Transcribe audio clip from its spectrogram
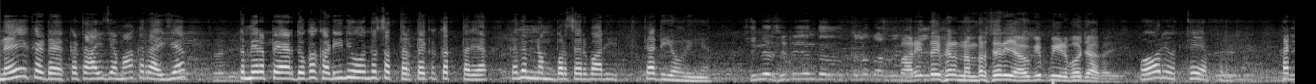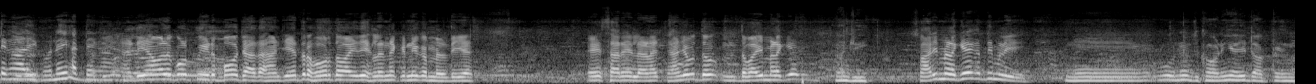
ਨਹੀਂ ਕਟ- ਕਟਾਈ ਜਮਾ ਕਰਾਈ ਆ। ਤੇ ਮੇਰਾ ਪੈਰ ਦੁਖਾ ਖੜੀ ਨਹੀਂ ਹੁੰਦਾ 70 ਤੇ 71 ਆ। ਕਹਿੰਦੇ ਨੰਬਰ ਸਿਰ ਵਾਰੀ ਤੁਹਾਡੀ ਆਉਣੀ ਆ। ਸੀਨੀਅਰ ਸਿਟੀਜ਼ਨ ਤਾਂ ਪਹਿਲਾਂ ਕਰਦੇ ਬਾਰੀ ਤੇ ਫਿਰ ਨੰਬਰ ਸਿਰ ਹੀ ਆਊਗੀ ਭੀੜ ਬਹੁਤ ਜ਼ਿਆਦਾ ਜੀ। ਹੋਰ ਉੱਥੇ ਆਪਣੇ ਹੱਡੀਆਂ ਵਾਲੀ ਕੋ ਨਹੀਂ ਹੱਡੀਆਂ ਵਾਲੀ। ਹੱਡੀਆਂ ਵਾਲੇ ਕੋਲ ਭੀੜ ਬਹੁਤ ਜ਼ਿਆਦਾ ਹਾਂਜੀ। ਇੱਧਰ ਹੋਰ ਦਵਾਈ ਦੇਖ ਲੈਣੇ ਕਿੰਨੀ ਕੁ ਮਿਲਦੀ ਹੈ। ਇਹ ਸਾਰੇ ਲੈਣਾ ਹਾਂਜੀ ਉਹ ਦ- ਦਵਾਈ ਮਿਲ ਗਈ ਹੈ ਜੀ? ਹਾਂਜੀ। ਸਾਰੀ ਮਿਲ ਗਈ ਹੈ ਕਿੱਦੀ ਮਿਲੀ? ਨੇ ਉਹਨੇ ਦਿਖਾਉਣੀ ਹੈ ਜੀ ਡਾਕਟਰ ਨੂੰ।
